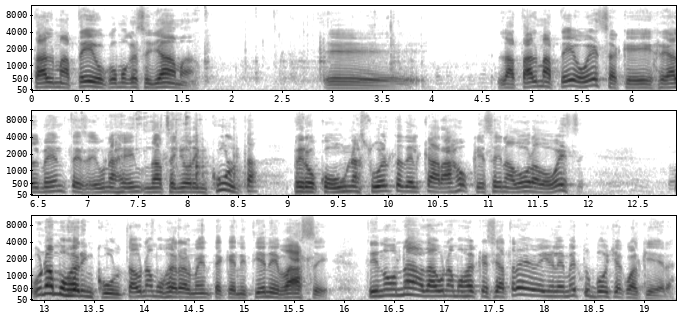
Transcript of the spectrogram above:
tal Mateo, ¿cómo que se llama? Eh, la tal Mateo esa, que realmente es una, una señora inculta, pero con una suerte del carajo que es senadora dos veces. Una mujer inculta, una mujer realmente que ni tiene base, sino nada, una mujer que se atreve y le mete un boche a cualquiera.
